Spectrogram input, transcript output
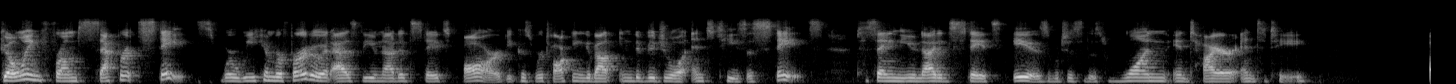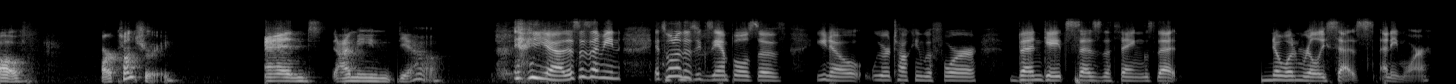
going from separate states where we can refer to it as the United States are because we're talking about individual entities as states to saying the United States is, which is this one entire entity of our country. And I mean, yeah, yeah, this is, I mean, it's one of those examples of, you know, we were talking before, Ben Gates says the things that no one really says anymore,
